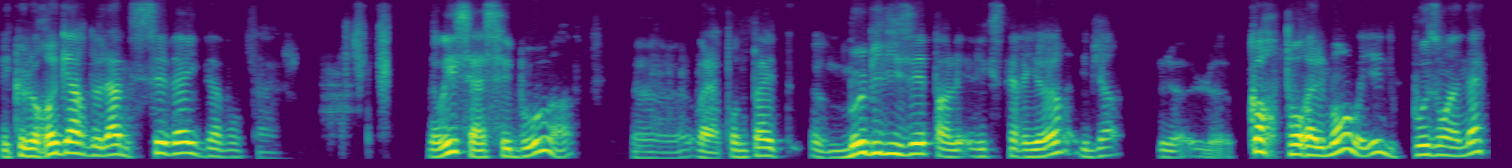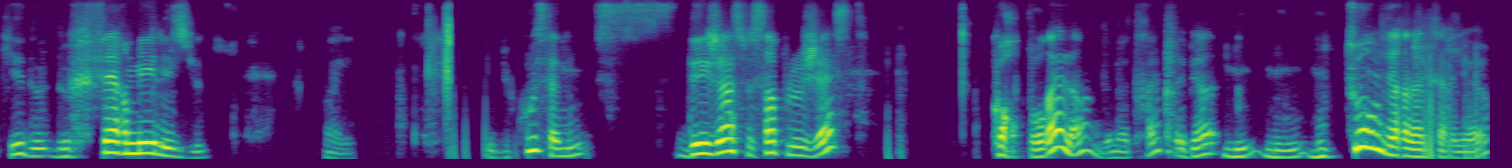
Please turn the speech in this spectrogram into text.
et que le regard de l'âme s'éveille davantage. Oui, c'est assez beau. Hein voilà, pour ne pas être euh, mobilisé par l'extérieur, eh bien, le, corporellement, vous voyez, nous posons un acte qui est de, fermer les yeux. du coup, ça nous, déjà, ce simple geste corporel hein, de notre être, eh bien, nous, nous, tourne vers l'intérieur.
